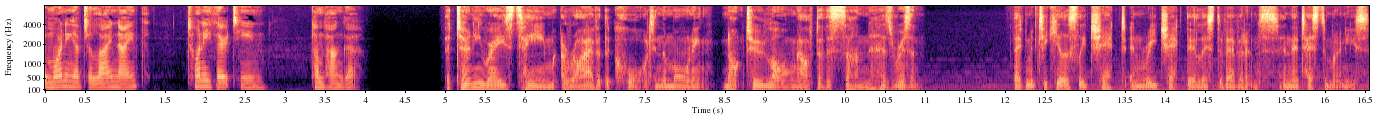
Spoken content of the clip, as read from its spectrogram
The morning of July 9th, 2013, Pampanga. Attorney Rey's team arrive at the court in the morning, not too long after the sun has risen. They've meticulously checked and rechecked their list of evidence and their testimonies.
